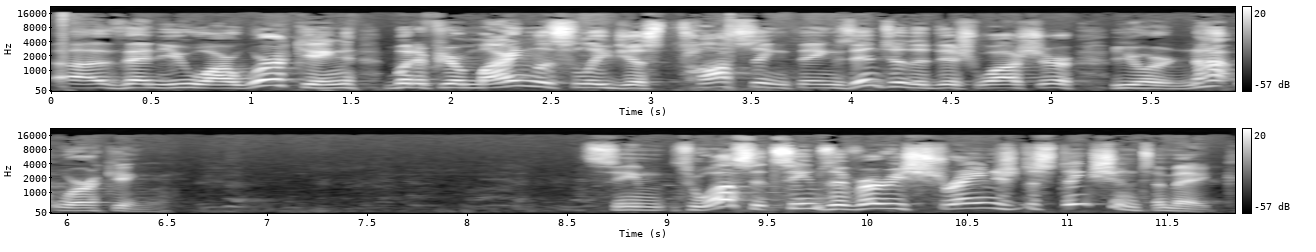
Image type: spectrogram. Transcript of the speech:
uh, then you are working. But if you're mindlessly just tossing things into the dishwasher, you're not working. Seem, to us, it seems a very strange distinction to make.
